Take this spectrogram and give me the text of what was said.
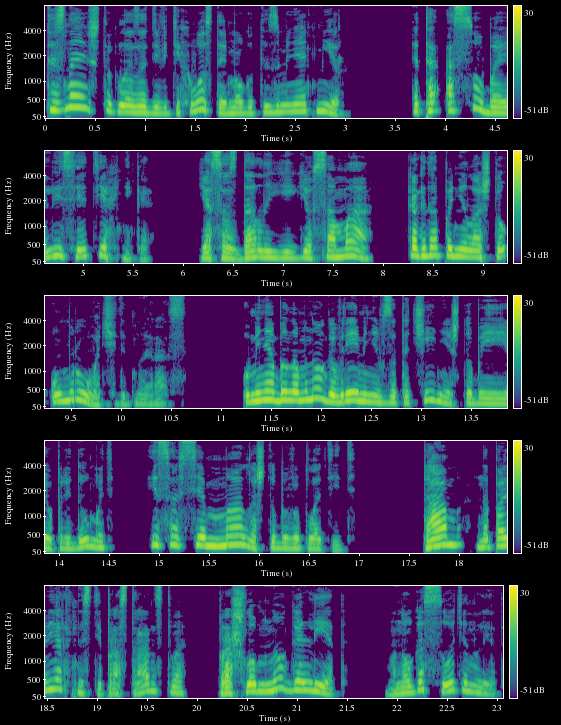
Ты знаешь, что глаза девятихвостой могут изменять мир? Это особая лисья техника. Я создала ее сама, когда поняла, что умру в очередной раз. У меня было много времени в заточении, чтобы ее придумать, и совсем мало, чтобы воплотить. Там, на поверхности пространства, прошло много лет, много сотен лет.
